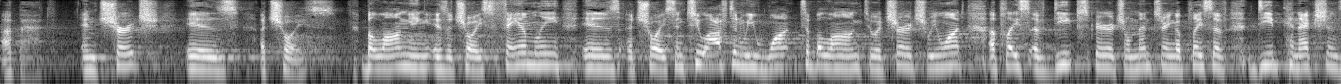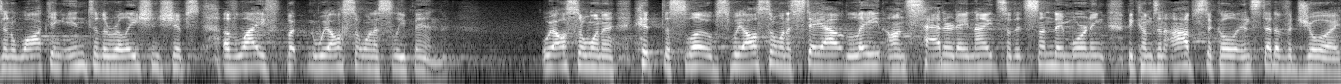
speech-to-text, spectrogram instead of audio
up at. And church is a choice. Belonging is a choice. Family is a choice. And too often we want to belong to a church. We want a place of deep spiritual mentoring, a place of deep connections and walking into the relationships of life, but we also want to sleep in. We also want to hit the slopes. We also want to stay out late on Saturday night so that Sunday morning becomes an obstacle instead of a joy.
